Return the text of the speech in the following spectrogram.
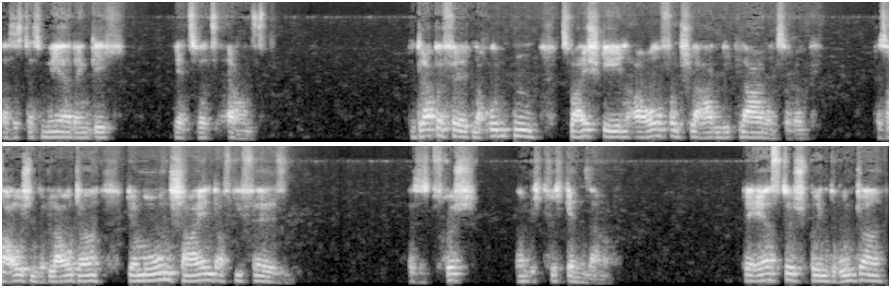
Das ist das Meer, denke ich. Jetzt wird's ernst. Die Klappe fällt nach unten, zwei stehen auf und schlagen die Plane zurück. Das Rauschen wird lauter, der Mond scheint auf die Felsen. Es ist frisch und ich krieg Gänsehaut. Der erste springt runter,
